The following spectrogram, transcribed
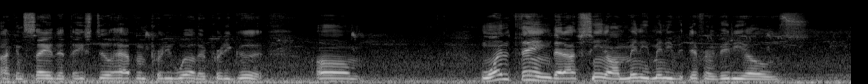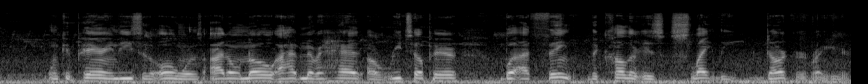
I can say that they still have them pretty well. They're pretty good. Um, one thing that I've seen on many, many different videos when comparing these to the old ones, I don't know. I have never had a retail pair, but I think the color is slightly darker right here.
